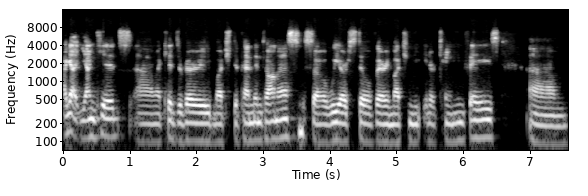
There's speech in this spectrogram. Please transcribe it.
I got young kids. Uh, my kids are very much dependent on us, so we are still very much in the entertaining phase. Um,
